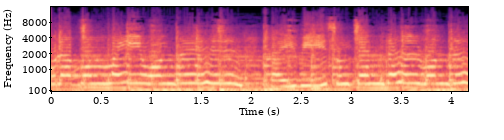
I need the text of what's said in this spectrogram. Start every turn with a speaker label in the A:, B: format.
A: கௌர பொம்மை ஒன்று கைவீசும் செந்தல் ஒன்று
